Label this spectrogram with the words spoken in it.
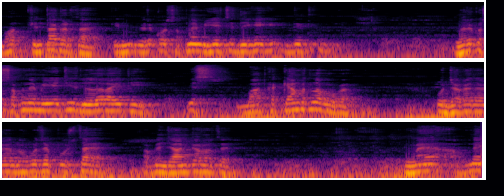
बहुत चिंता करता है कि मेरे को सपने में ये चीज़ दिखेगी मेरे को सपने में ये चीज़ नज़र आई थी, इस बात का क्या मतलब होगा? वो जगह जगह लोगों से पूछता है, अपने जानकारों से। मैं अपने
